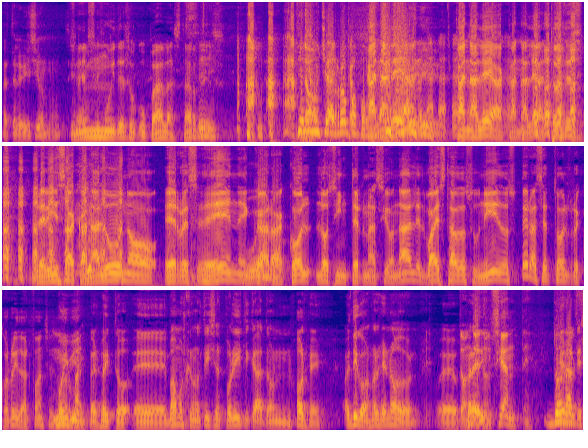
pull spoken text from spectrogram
La televisión, ¿no? Tienen Sí, sí. muy desocupadas las tardes. Tiene No, mucha ropa por Canalea, canalea, canalea. Entonces revisa Canal 1, RCN, Bueno. Caracol, los internacionales, va a Estados Unidos, pero hace todo el recorrido, Alfonso. Muy normal. bien, perfecto. Eh, vamos con noticias políticas, don Jorge. Eh, Digo, don Jorge no, don, eh, Don Freddy. denunciante. Don, ¿Qué Al-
